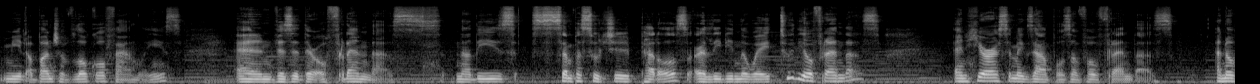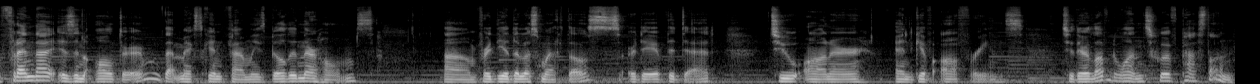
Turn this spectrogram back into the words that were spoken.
meet a bunch of local families and visit their ofrendas. Now these cempasuchil petals are leading the way to the ofrendas, and here are some examples of ofrendas. An ofrenda is an altar that Mexican families build in their homes um, for Dia de los Muertos, or Day of the Dead, to honor and give offerings to their loved ones who have passed on.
